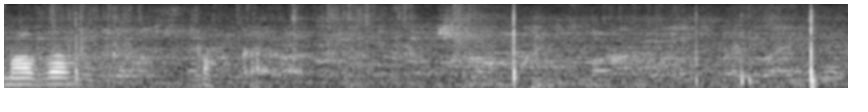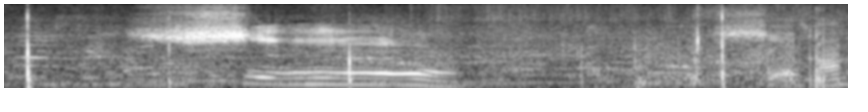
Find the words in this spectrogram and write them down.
Motherfucker. Shit. Cheers, man.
